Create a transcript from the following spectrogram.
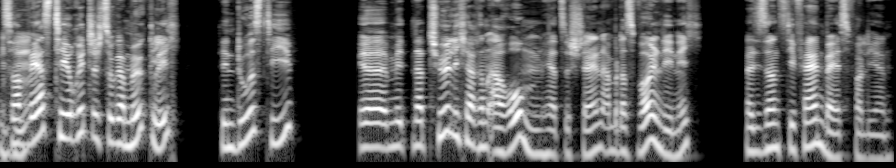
Und mhm. zwar wäre es theoretisch sogar möglich, den Dursti äh, mit natürlicheren Aromen herzustellen, aber das wollen die nicht weil sie sonst die Fanbase verlieren.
